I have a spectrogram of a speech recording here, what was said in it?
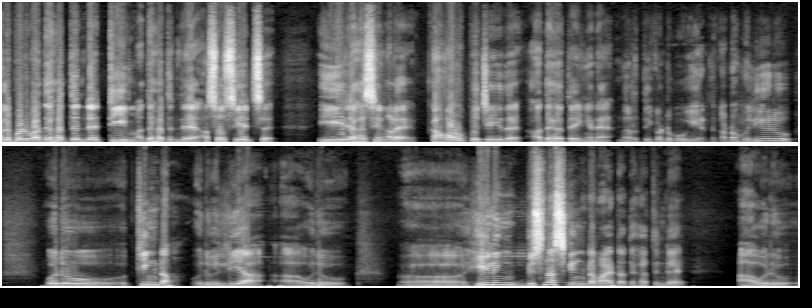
പലപ്പോഴും അദ്ദേഹത്തിന്റെ ടീം അദ്ദേഹത്തിന്റെ അസോസിയേറ്റ്സ് ഈ രഹസ്യങ്ങളെ കവറപ്പ് ചെയ്ത് അദ്ദേഹത്തെ ഇങ്ങനെ നിർത്തിക്കൊണ്ട് പോവുകയായിരുന്നു. കാരണം വലിയൊരു ഒരു കിങ്ഡം ഒരു വലിയ ഒരു ഹീലിംഗ് ബിസിനസ് കിങ്ഡമായിട്ട് അദ്ദേഹത്തിന്റെ ആ ഒരു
